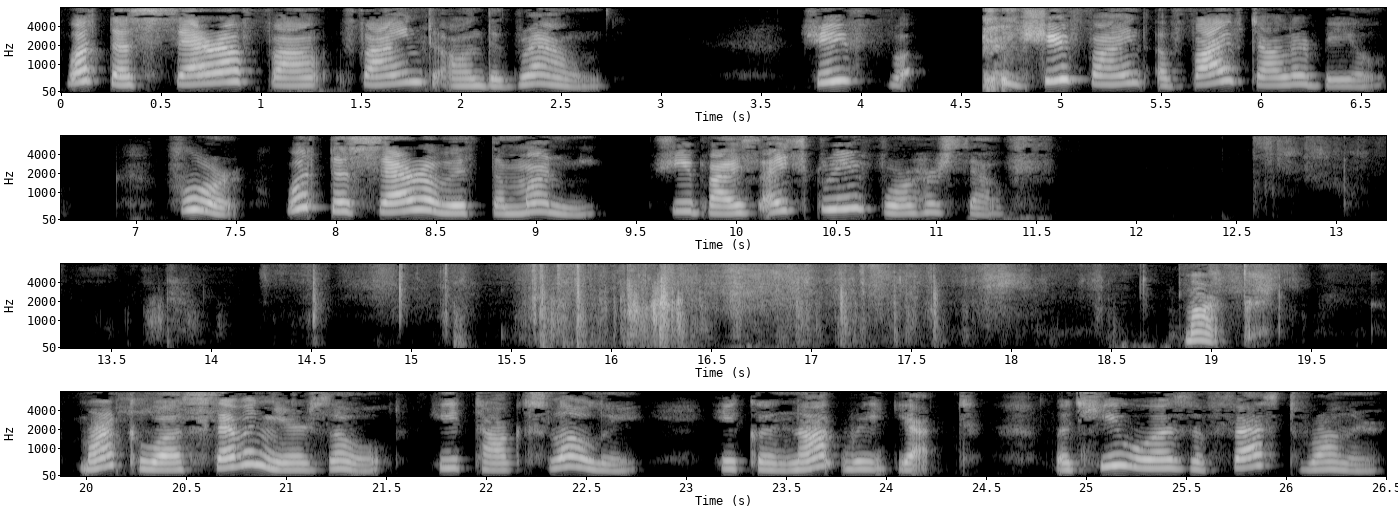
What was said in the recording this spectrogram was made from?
What does Sarah find on the ground? She, she finds a $5 bill. 4. What does Sarah with the money? She buys ice cream for herself. Mark. Mark was seven years old. He talked slowly. He could not read yet, but he was a fast runner.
